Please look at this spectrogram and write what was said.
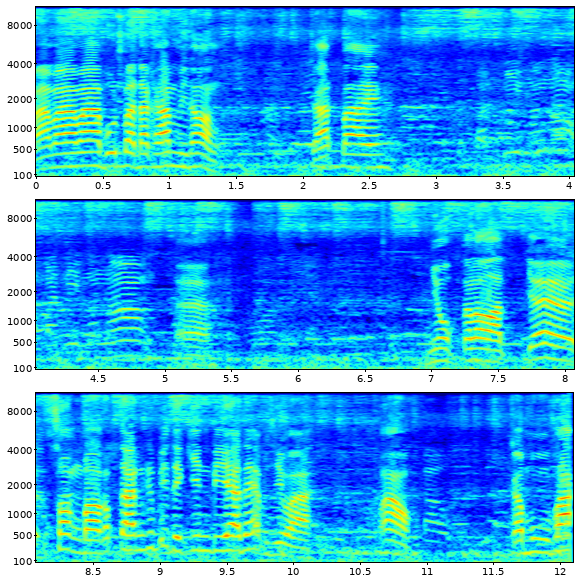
มามามาบุญบัตรนะครับพี่น้อง จัดไป โยกตลอดเจ้ซ่องบอกกับตันคือพี่แต่กินเบียร์แทบสิวะว้าวกับหมูพา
